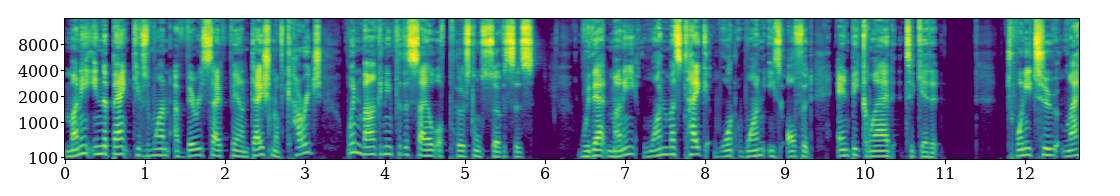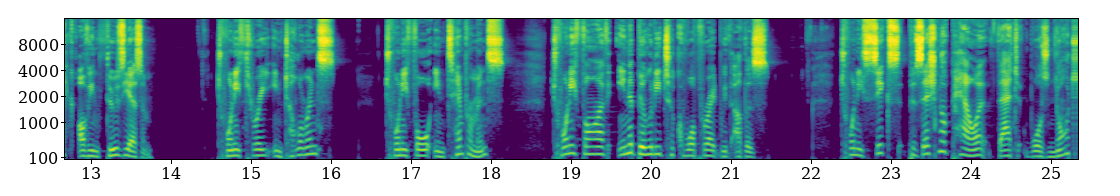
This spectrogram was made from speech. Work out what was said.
Money in the bank gives one a very safe foundation of courage when bargaining for the sale of personal services. Without money, one must take what one is offered and be glad to get it. 22. Lack of enthusiasm. 23. Intolerance. 24. Intemperaments. 25. Inability to cooperate with others. 26. Possession of power that was not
